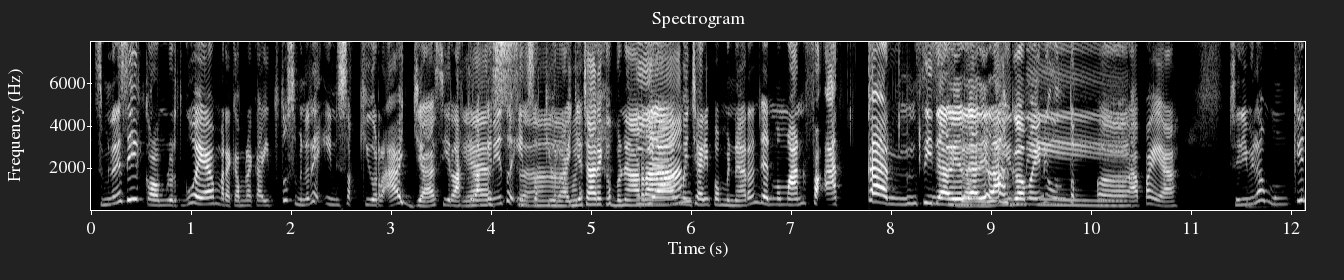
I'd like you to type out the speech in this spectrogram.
sebenarnya sih kalau menurut gue ya mereka-mereka itu tuh sebenarnya insecure aja si laki-laki Yes, tuh insecure eh, aja mencari kebenaran mencari pembenaran dan memanfaatkan si dalil-dalil dalil agama ini, ini. untuk eh, apa ya? Bisa dibilang mungkin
